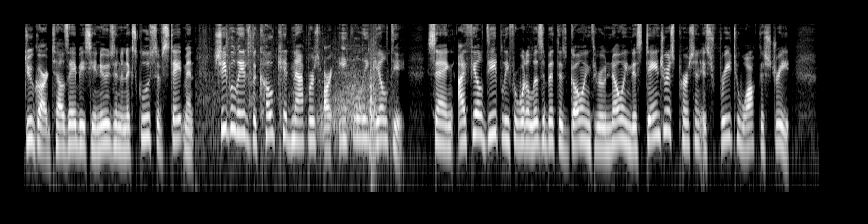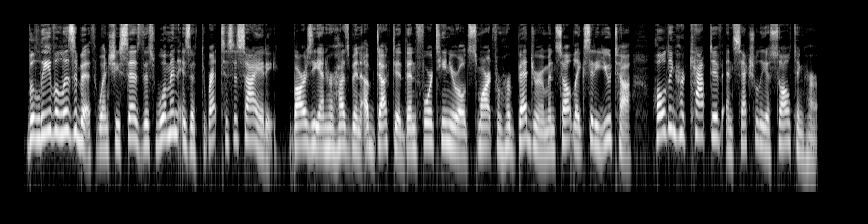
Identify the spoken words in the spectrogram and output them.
Dugard tells ABC News in an exclusive statement she believes the co-kidnappers are equally guilty, saying, I feel deeply for what Elizabeth is going through knowing this dangerous person is free to walk the street. Believe Elizabeth when she says this woman is a threat to society. Barzee and her husband abducted then 14-year-old Smart from her bedroom in Salt Lake City, Utah, holding her captive and sexually assaulting her.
